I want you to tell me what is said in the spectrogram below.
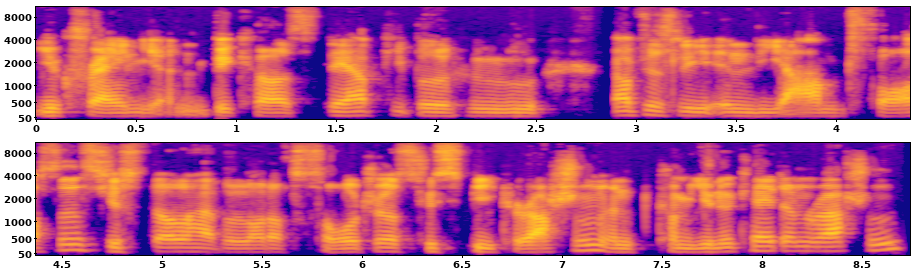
Ukrainian? Because there are people who, obviously, in the armed forces, you still have a lot of soldiers who speak Russian and communicate in Russian.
